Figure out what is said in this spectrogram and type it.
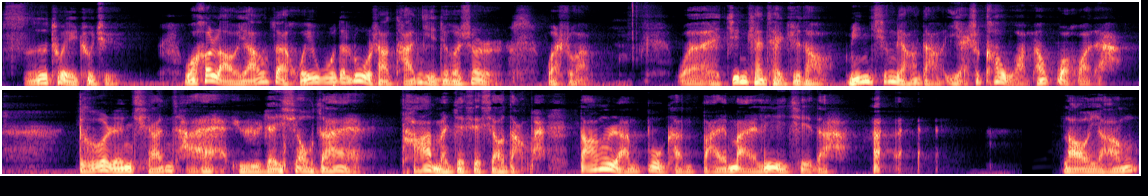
辞退出去。我和老杨在回屋的路上谈起这个事儿，我说：“我今天才知道，民清两党也是靠我们过活的，得人钱财，与人消灾。”他们这些小党派当然不肯白卖力气的。老杨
